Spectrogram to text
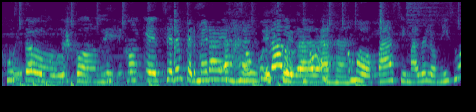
justo con, que ser enfermera es, como más y más de lo mismo.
